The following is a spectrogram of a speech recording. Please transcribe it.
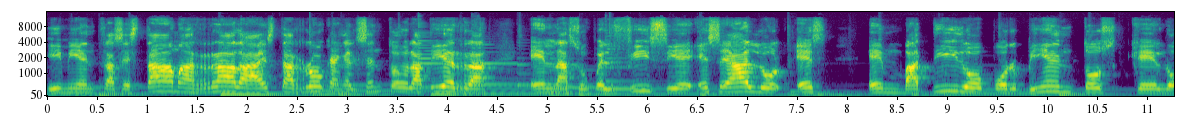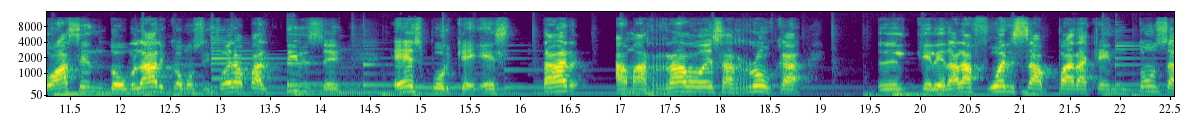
Y mientras está amarrada a esta roca en el centro de la tierra, en la superficie, ese árbol es embatido por vientos que lo hacen doblar como si fuera a partirse, es porque estar amarrado a esa roca que le da la fuerza para que entonces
